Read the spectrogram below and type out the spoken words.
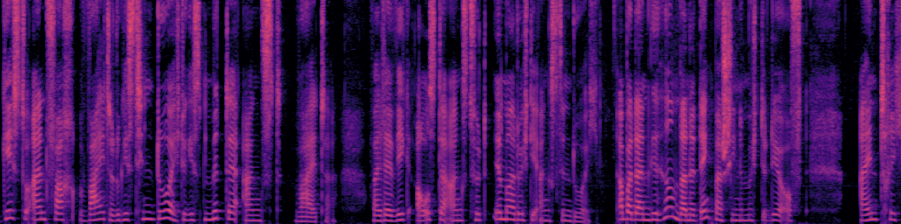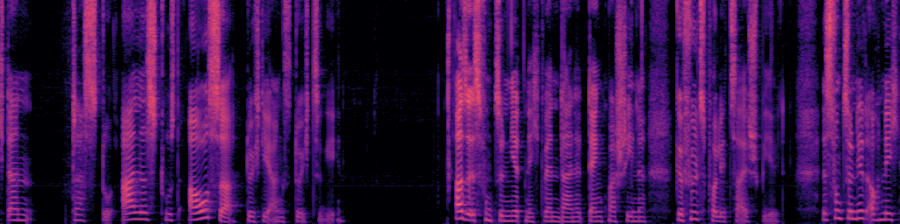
gehst du einfach weiter, du gehst hindurch, du gehst mit der Angst weiter, weil der Weg aus der Angst führt immer durch die Angst hindurch. Aber dein Gehirn, deine Denkmaschine möchte dir oft eintrichtern, dass du alles tust, außer durch die Angst durchzugehen. Also es funktioniert nicht, wenn deine Denkmaschine Gefühlspolizei spielt. Es funktioniert auch nicht,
